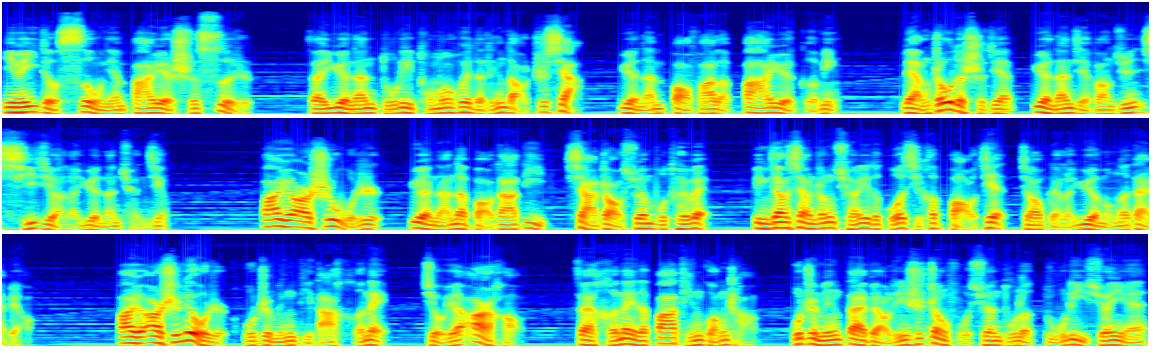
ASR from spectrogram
因为1945年8月14日，在越南独立同盟会的领导之下，越南爆发了八月革命。两周的时间，越南解放军席卷了越南全境。八月二十五日，越南的保大帝下诏宣布退位，并将象征权力的国旗和宝剑交给了越盟的代表。八月二十六日，胡志明抵达河内。九月二号，在河内的巴亭广场。胡志明代表临时政府宣读了独立宣言，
